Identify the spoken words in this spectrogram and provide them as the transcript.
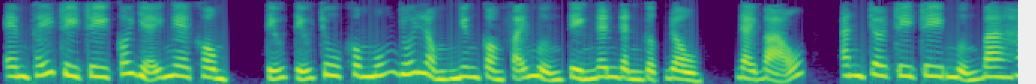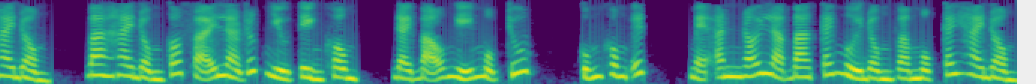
em thấy Tri Tri có dễ nghe không, tiểu tiểu chu không muốn dối lòng nhưng còn phải mượn tiền nên đành gật đầu, đại bảo, anh cho Tri Tri mượn ba hai đồng, ba hai đồng có phải là rất nhiều tiền không, đại bảo nghĩ một chút, cũng không ít, mẹ anh nói là ba cái 10 đồng và một cái hai đồng,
